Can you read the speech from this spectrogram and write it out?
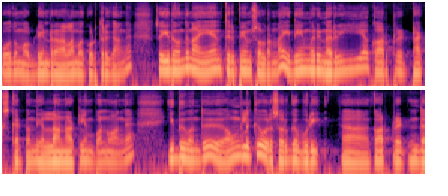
போதும் அப்படின்ற நிலமை கொடுத்துருக்காங்க. ஸோ இது வந்து நான் ஏன் திருப்பியும் சொல்கிறேன்னா இதே மாதிரி நிறைய கார்ப்பரேட் டேக்ஸ் கட் வந்து எல்லா நாட்டிலையும் பண்ணுவாங்க. இது வந்து அவங்களுக்கு ஒரு சொர்க்கபுரி. கார்ப்பரேட் இந்த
